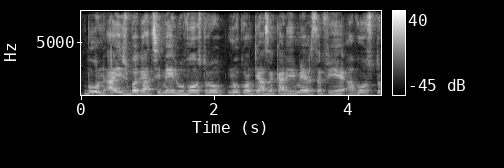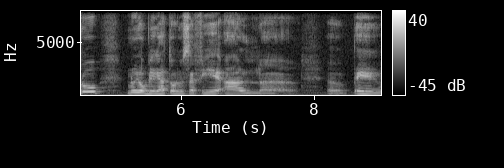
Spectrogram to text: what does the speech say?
Bun, aici băgați e-mailul vostru, nu contează care e-mail să fie a vostru, nu e obligatoriu să fie al uh, uh, pe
